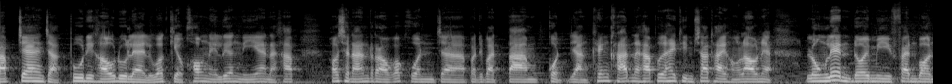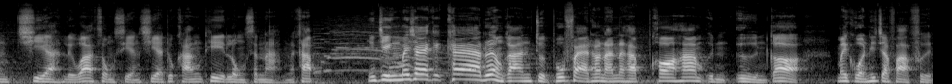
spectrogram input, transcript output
รับแจ้งจากผู้ที่เขาดูแลหรือว่าเกี่ยวข้องในเรื่องนี้นะครับ เพราะฉะนั้นเราก็ควรจะปฏิบัติตามกฎอย่างเคร่งครัดนะครับ เพื่อให้ทีมชาติไทยของเราเนี่ยลงเล่นโดยมีแฟนบอลเชียร์หรือว่าส่งเสียงเชียร์ทุกครั้งที่ลงสนามนะครับ จริงๆ ไม่ใช่แค่เรื่องของการจุดพลุแฟร์เท่านั้นนะครับ ข้อห้ามอื่น ๆ ก็ ไม่ควรที่จะฝ่าฝืน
